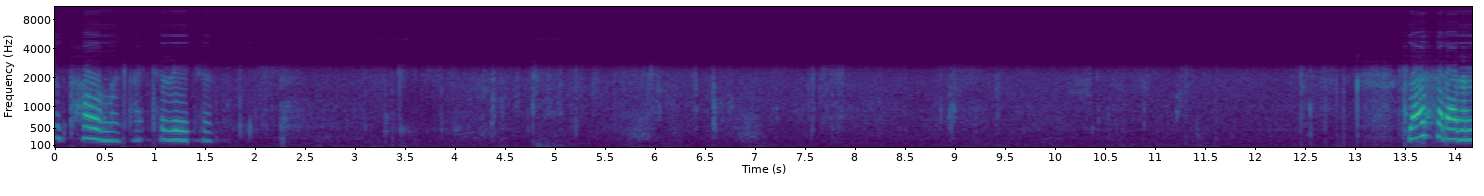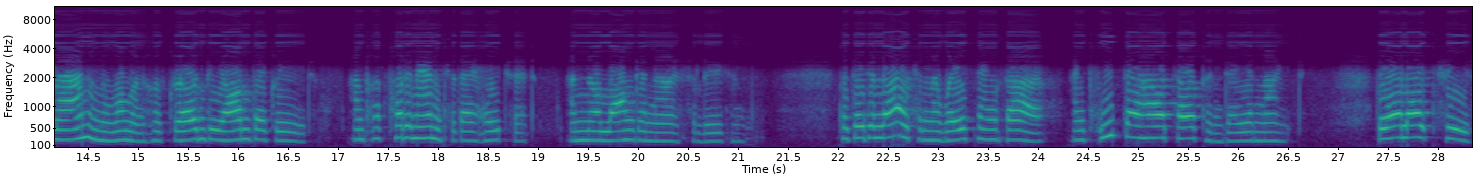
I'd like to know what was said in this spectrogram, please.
A poem I'd like to read you. Blessed are the man and the woman who have grown beyond their greed and have put an end to their hatred and no longer nourish illusions. But they delight in the way things are and keep their hearts open day and night. They are like trees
